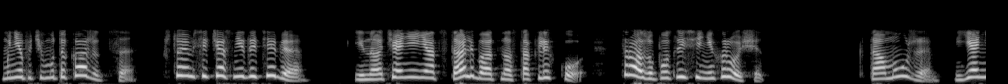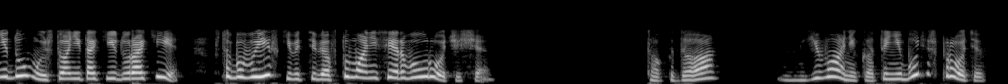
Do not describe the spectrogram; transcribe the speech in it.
мне почему-то кажется, что им сейчас не до тебя, иначе они не отстали бы от нас так легко, сразу после синих рощиц. К тому же, я не думаю, что они такие дураки, чтобы выискивать тебя в тумане серого урочища. Тогда, Еваника, ты не будешь против?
